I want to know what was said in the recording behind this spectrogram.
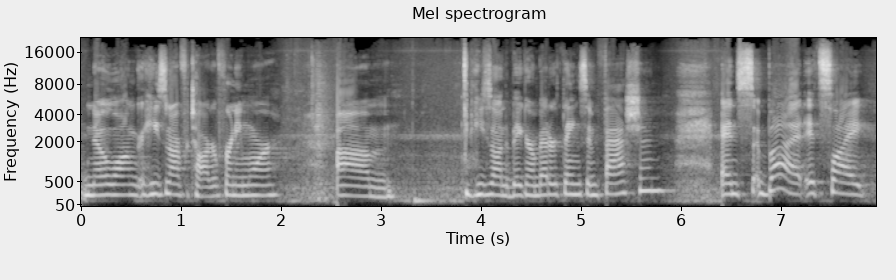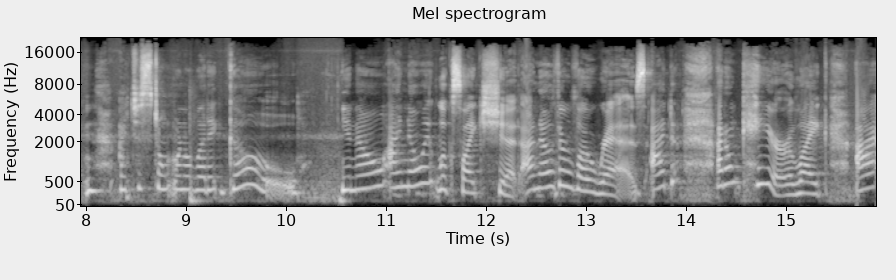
no longer he's not a photographer anymore. Um he's on to bigger and better things in fashion. And so, but it's like I just don't want to let it go. You know, I know it looks like shit. I know they're low res. I, d- I don't care. Like, I,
